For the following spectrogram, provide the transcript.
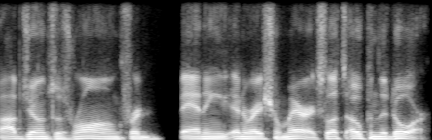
Bob Jones was wrong for banning interracial marriage. So let's open the door.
